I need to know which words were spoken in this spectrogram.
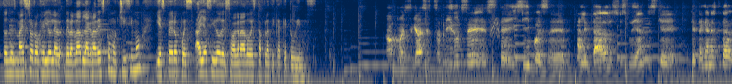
Entonces, maestro Rogelio, de verdad le agradezco muchísimo y espero pues haya sido de su agrado esta plática que tuvimos. No, pues gracias a ti, Dulce. Este, y sí, pues eh, alentar a los estudiantes que, que tengan esta,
